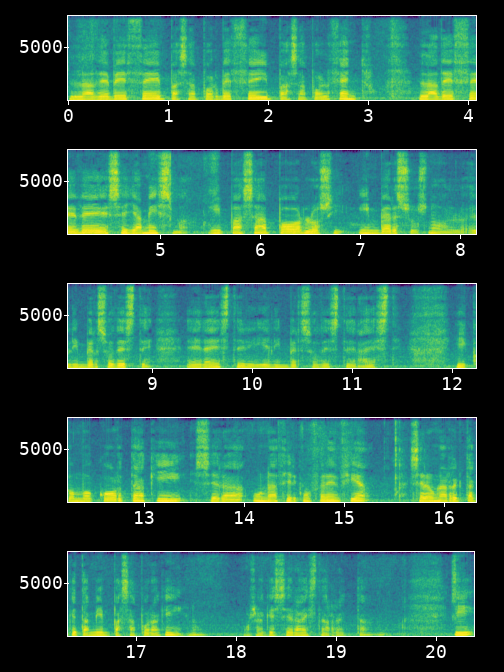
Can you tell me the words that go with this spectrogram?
La de BC pasa por BC y pasa por el centro. La de CD es ella misma y pasa por los inversos, ¿no? El inverso de este era este y el inverso de este era este. Y como corta aquí será una circunferencia, será una recta que también pasa por aquí, ¿no? O sea que será esta recta. Y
